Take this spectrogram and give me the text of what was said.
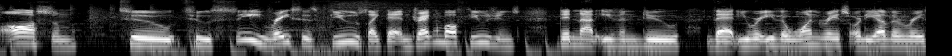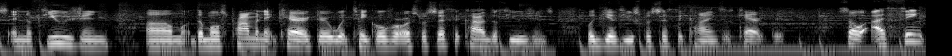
awesome to to see races fuse like that. And Dragon Ball Fusions did not even do that. You were either one race or the other race, and the fusion, um, the most prominent character would take over, or specific kinds of fusions would give you specific kinds of characters. So I think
